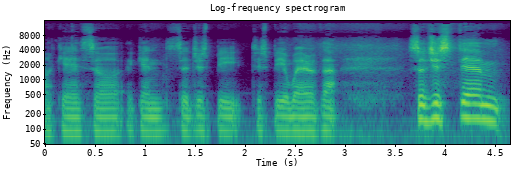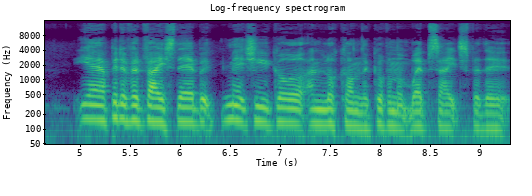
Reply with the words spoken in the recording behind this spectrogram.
Okay, so again, so just be just be aware of that. So just um, yeah, a bit of advice there, but make sure you go and look on the government websites for the,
